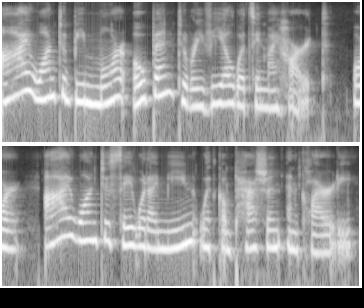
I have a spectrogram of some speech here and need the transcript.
I want to be more open to reveal what's in my heart, or I want to say what I mean with compassion and clarity,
